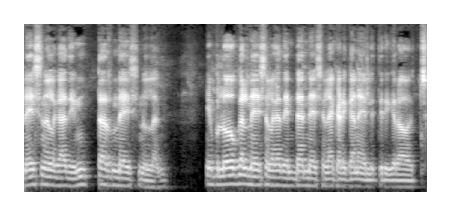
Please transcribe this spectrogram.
నేషనల్ కాదు ఇంటర్నేషనల్ అని. ఇప్పుడు లోకల్ నేషనల్ కదా ఇంటర్నేషనల్ ఎక్కడికైనా వెళ్ళి తిరిగి రావచ్చు.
